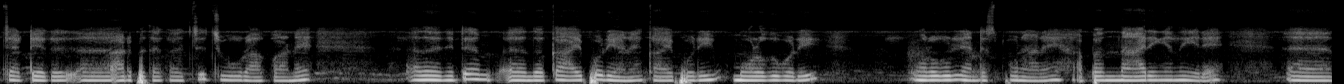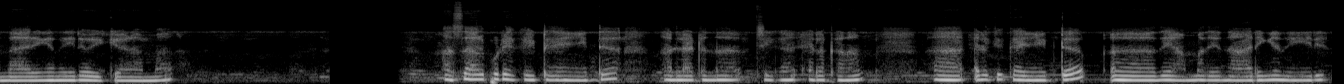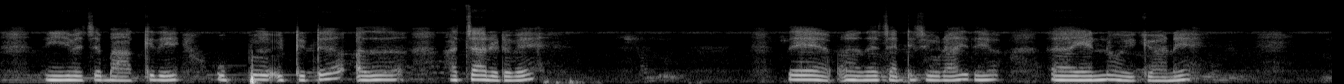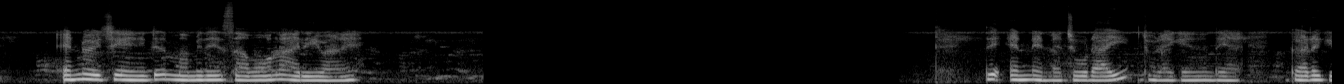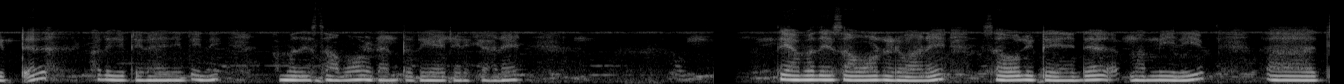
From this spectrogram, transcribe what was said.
ചട്ടിയൊക്കെ അടുപ്പത്തൊക്കെ വെച്ച് ചൂടാക്കുവാണ്. അത് കഴിഞ്ഞിട്ട് എന്താ കായപ്പൊടിയാണ്. കായപ്പൊടി മുളക് പൊടി മുളക് പൊടി രണ്ട് സ്പൂണാണ്. അപ്പം നാരങ്ങ നീര് നാരങ്ങ നീര് ഒഴിക്കുകയാണ് അമ്മ. മസാലപ്പൊടിയൊക്കെ ഇട്ട് കഴിഞ്ഞിട്ട് നല്ലതായിട്ടൊന്ന് ചിക്കൻ ഇളക്കണം. ഇളക്കി കഴിഞ്ഞിട്ട് ദേ അമ്മ ദേ നാരങ്ങ നീര് നീര് വെച്ച ബാക്കി ദേ ഉപ്പ് ഇട്ടിട്ട് അത് അച്ചാറിടുവേ. ദേ ദേ ചട്ടി ചൂടായി ദേ എണ്ണ ഒഴിക്കുവാണേ. എണ്ണ ഒഴിച്ച് കഴിഞ്ഞിട്ട് മമ്മി ദേ സവോള അരിയുവാണേ. ഇത് എണ്ണ ചൂടായി ചൂടായി കഴിഞ്ഞാൽ കടുകിട്ട് കടുകിട്ട് കഴിഞ്ഞിട്ട് ഇനി നമ്മൾ സവോള ഇടാൻ റെഡി ആയിട്ടിരിക്കുകയാണ്. നമ്മൾ സവോള ഇടുവാണ്. സവോള ഇട്ട് കഴിഞ്ഞിട്ട് മമ്മി ഇനി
